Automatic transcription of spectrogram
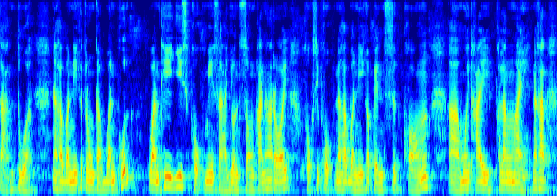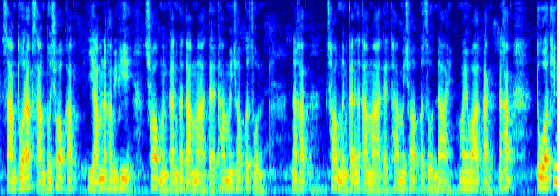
สามตัวนะครับวันนี้ก็ตรงกับวันพุธวันที่ 26 เมษายน 2566 นะครับ วันนี้ก็เป็นศึกของอมวยไทยพลังใหม่นะครับ 3 ตัวรัก 3 ตัวชอบครับ ย้ำนะครับพี่ๆ ชอบเหมือนกันก็ตามมา แต่ถ้าไม่ชอบก็สวนนะครับ ชอบเหมือนกันก็ตามมา แต่ถ้าไม่ชอบก็สวนได้ ไม่ว่ากันนะครับ ตัวที่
